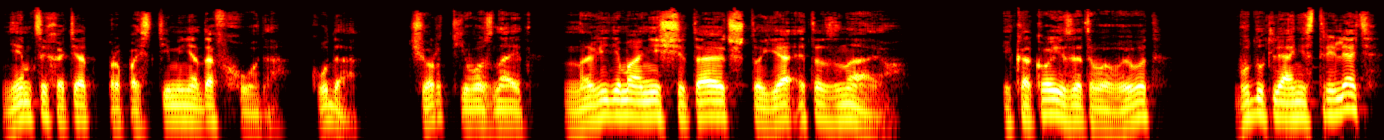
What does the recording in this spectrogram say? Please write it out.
Немцы хотят пропасти меня до входа. Куда? Черт его знает. Но, видимо, они считают, что я это знаю. И какой из этого вывод? Будут ли они стрелять?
